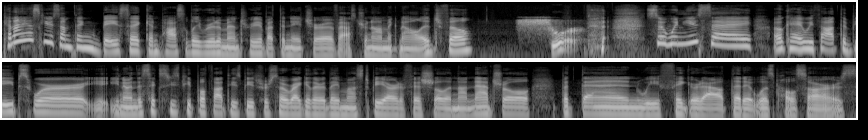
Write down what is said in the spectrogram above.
Can I ask you something basic and possibly rudimentary about the nature of astronomic knowledge, Phil? Sure. so when you say, okay, we thought the beeps were, you know, in the 60s, people thought these beeps were so regular they must be artificial and not natural, but then we figured out that it was pulsars.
